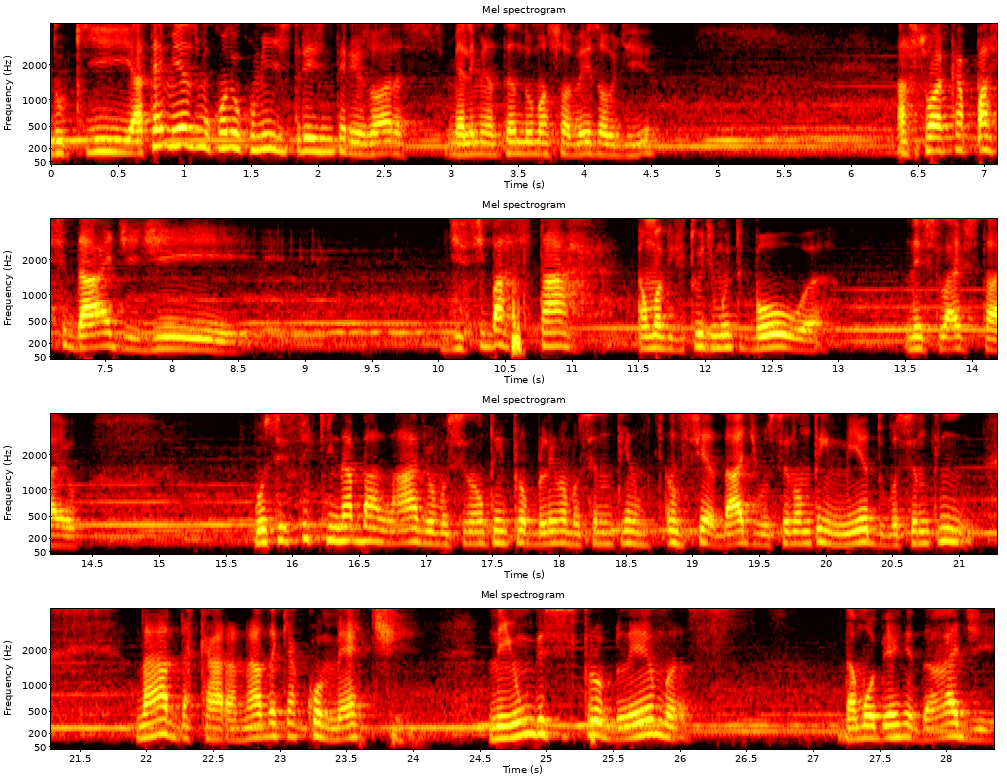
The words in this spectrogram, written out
do que até mesmo quando eu comia de 3 em 3 horas, me alimentando uma só vez ao dia. A sua capacidade de de se bastar é uma virtude muito boa nesse lifestyle. Você fica inabalável, você não tem problema, você não tem ansiedade, você não tem medo, você não tem nada, cara, nada que acomete. Nenhum desses problemas da modernidade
